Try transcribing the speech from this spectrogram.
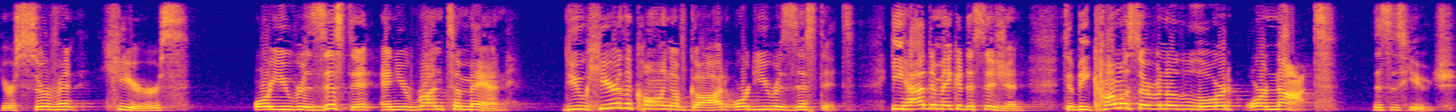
your servant hears, or you resist it and you run to man. Do you hear the calling of God or do you resist it? He had to make a decision to become a servant of the Lord or not. This is huge.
